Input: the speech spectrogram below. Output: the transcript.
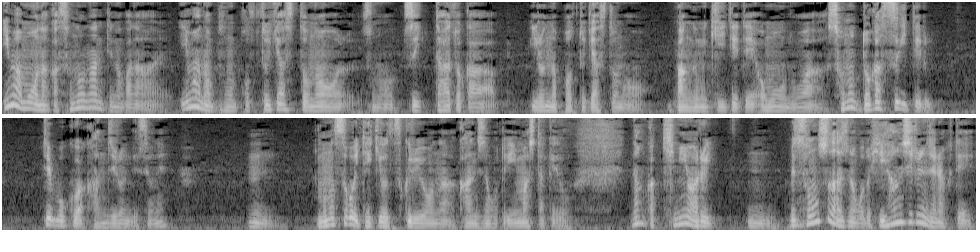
今もうなんかそのなんていうのかな、今のそのポッドキャストの、そのツイッターとか、いろんなポッドキャストの番組聞いてて思うのは、その度が過ぎてるって僕は感じるんですよね。うん。ものすごい敵を作るような感じのこと言いましたけど、なんか気味悪い。うん。別にその人たちのこと批判してるんじゃなくて、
